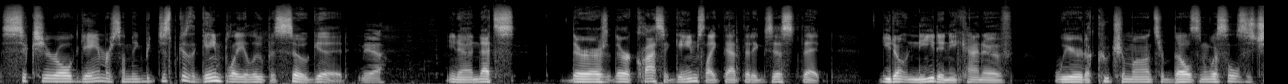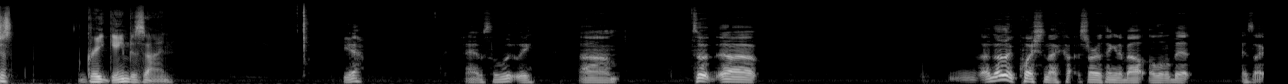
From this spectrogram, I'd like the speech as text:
six year old game or something, but just because the gameplay loop is so good. yeah, You know, and that's there are there are classic games like that that exist that you don't need any kind of weird accoutrements or bells and whistles. It's just great game design. Yeah, absolutely. Um, so uh, another question I started thinking about a little bit as I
